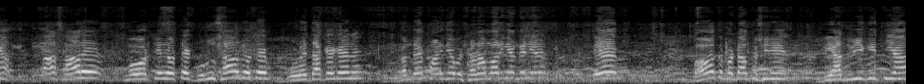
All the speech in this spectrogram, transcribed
ਆ। ਸਾਰੇ ਮੋਰਚੇ ਦੇ ਉੱਤੇ ਗੁਰੂ ਸਾਹਿਬ ਦੇ ਉੱਤੇ ਗੋਲੇ ਦਾਗੇ ਗਏ ਨੇ। ਗੰਦੇ ਪਾਣੀ ਦੀਆਂ ਵਿਛਾੜਾਂ ਮਾਰੀਆਂ ਗਈਆਂ ਇਹ ਬਹੁਤ ਵੱਡਾ ਤੁਸੀਂ ਨੇ ਬੇਅਦਬੀ ਕੀਤੀ ਆ।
